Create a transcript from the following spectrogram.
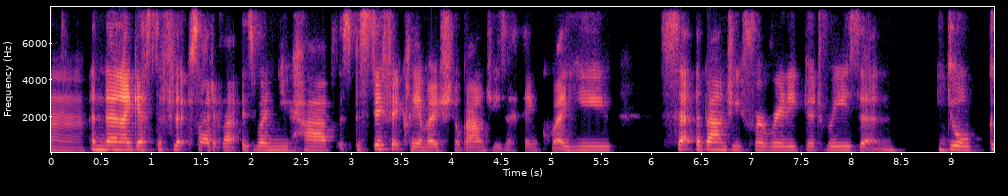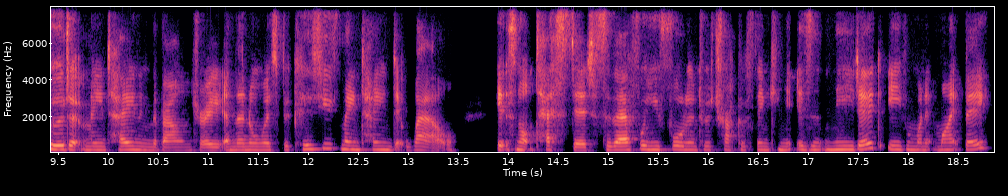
Mm. And then I guess the flip side of that is when you have specifically emotional boundaries, I think, where you set the boundary for a really good reason. You're good at maintaining the boundary. And then almost because you've maintained it well, it's not tested. So therefore, you fall into a trap of thinking it isn't needed, even when it might be.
